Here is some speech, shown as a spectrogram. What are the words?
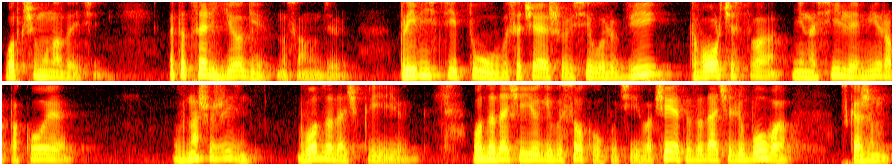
Вот к чему надо идти. Это цель йоги на самом деле. Привнести ту высочайшую силу любви, творчества, ненасилия, мира, покоя в нашу жизнь. Вот задача крия-йоги. Вот задача йоги высокого пути. Вообще это задача любого, скажем,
